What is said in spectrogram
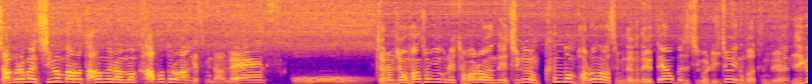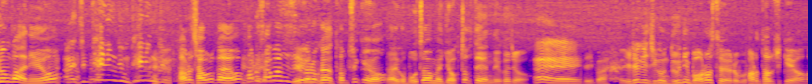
자 그러면 지금 바로 다음으로 한번 가보도록 하겠습니다 Let's go 자, 여러분 지금 황소개구리 잡으러 왔는데 지금 큰 놈 바로 나왔습니다 근데 떼 앞에서 지금 리저 있는 것 같은데 이건 거 아니에요? 아 지금 태닝 중 태닝 중. 바로 잡을까요? 바로 잡아주세요. 이걸로 그냥 덮칠게요 야 이거 못 잡으면 역적되는데 그죠? 예. 예. 리발 이렇게 지금 눈이 멀었어요 여러분 바로 덮칠게요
